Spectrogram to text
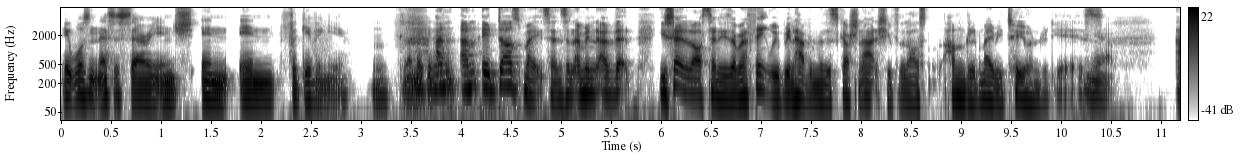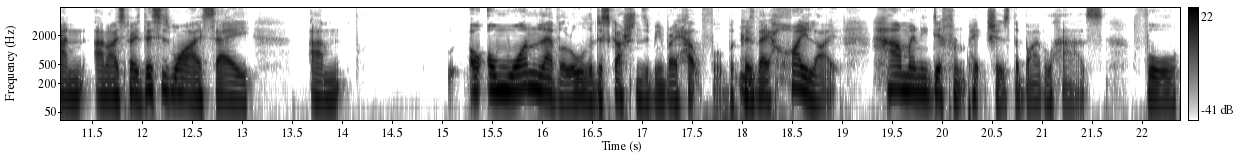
It wasn't necessary in sh- in in forgiving you Does that make any and and it does make sense. And I mean, uh, that, you say the last ten years. I mean, I think we've been having the discussion actually for the last hundred, maybe two hundred years. yeah And and I suppose this is why I say, um, on one level, all the discussions have been very helpful because they highlight how many different pictures the Bible has for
